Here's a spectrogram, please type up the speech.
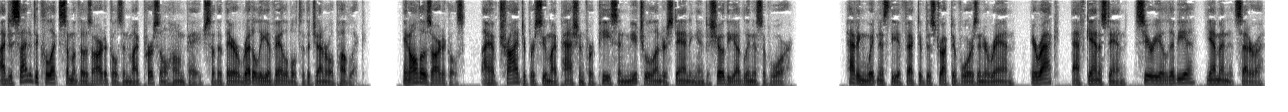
I decided to collect some of those articles in my personal homepage so that they are readily available to the general public. In all those articles, I have tried to pursue my passion for peace and mutual understanding and to show the ugliness of war. Having witnessed the effect of destructive wars in Iran, Iraq, Afghanistan, Syria, Libya, Yemen, etc.,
